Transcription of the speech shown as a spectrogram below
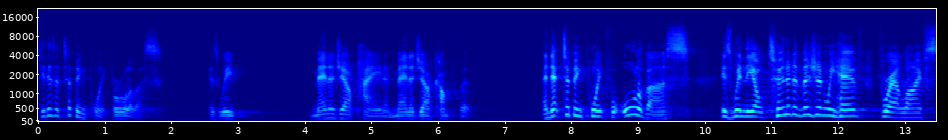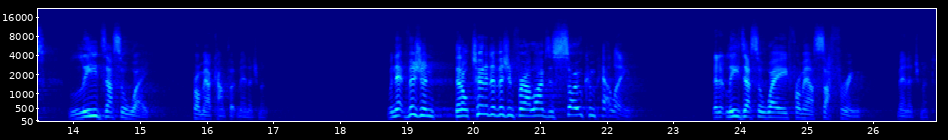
See, there's a tipping point for all of us as we manage our pain and manage our comfort. And that tipping point for all of us is when the alternative vision we have for our lives leads us away from our comfort management. When that vision, that alternative vision for our lives is so compelling that it leads us away from our suffering management,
